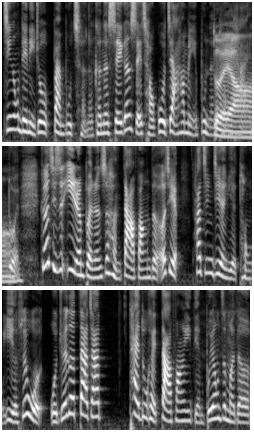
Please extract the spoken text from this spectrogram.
金钟典礼就办不成了。可能谁跟谁吵过架，他们也不能同台。对啊，对。可是其实艺人本人是很大方的，而且他经纪人也同意了，所以我我觉得大家态度可以大方一点，不用这么的。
